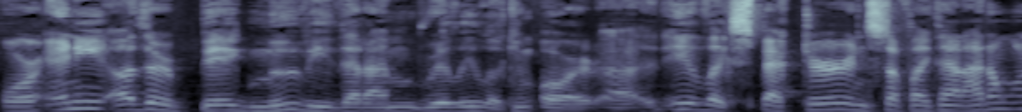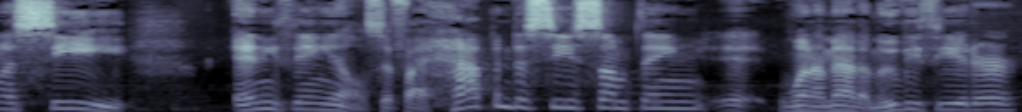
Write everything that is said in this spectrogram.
or any other big movie that I'm really looking, or uh, like Spectre and stuff like that. I don't want to see anything else. If I happen to see something eh, when I'm at a movie theater,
